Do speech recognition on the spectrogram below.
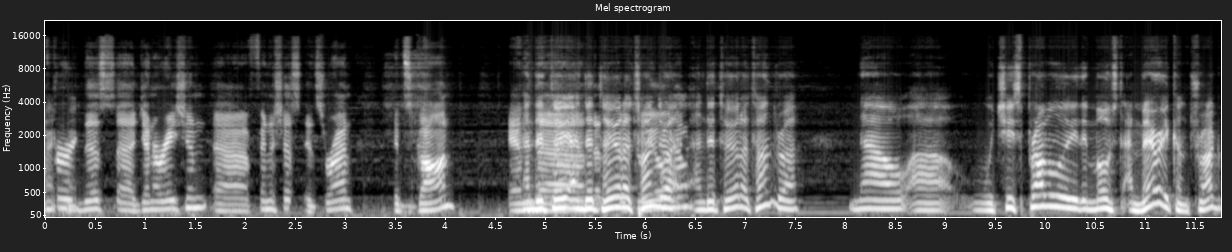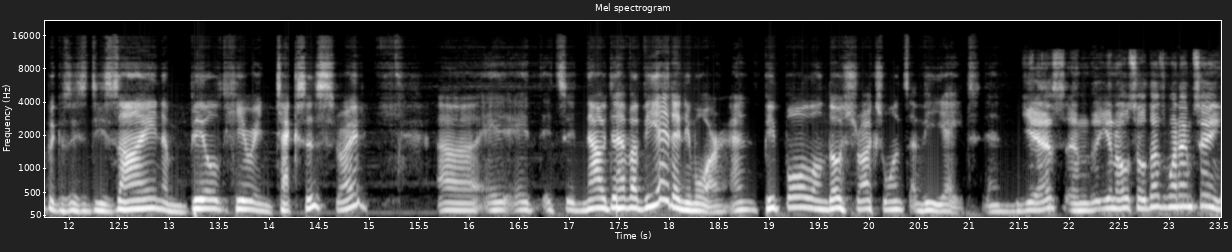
after Right, right. this uh, generation uh, finishes its run, it's gone. and the, uh, and the, Toyota Tundra Toyota- and the Toyota Tundra now uh, which is probably the most American truck because it's designed and built here in Texas right uh, it, it, it's it, now it doesn't have a V8 anymore and people on those trucks want a V8 and Yes, and you know, so that's what I'm saying.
